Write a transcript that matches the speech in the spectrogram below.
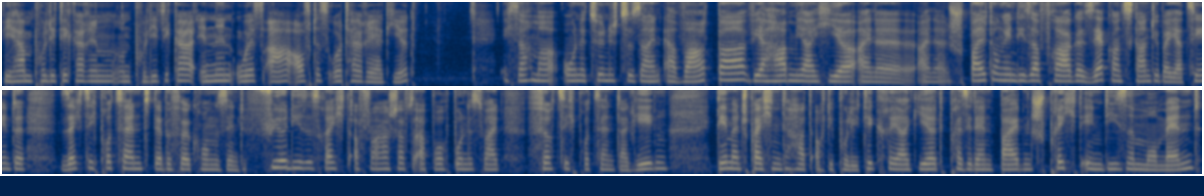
Wie haben Politikerinnen und Politiker in den USA auf das Urteil reagiert? Ich sage mal, ohne zynisch zu sein, erwartbar. Wir haben ja hier eine, eine Spaltung in dieser Frage, sehr konstant über Jahrzehnte. 60 Prozent der Bevölkerung sind für dieses Recht auf Schwangerschaftsabbruch bundesweit, 40 Prozent dagegen. Dementsprechend hat auch die Politik reagiert. Präsident Biden spricht in diesem Moment,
